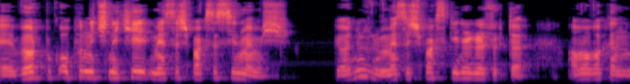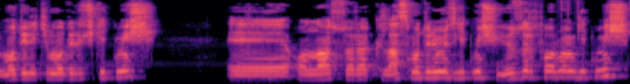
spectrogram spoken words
E, Workbook Open'ın içindeki message box'ı silmemiş. Gördünüz mü? Message box yine gözüktü. Ama bakın modül 2, modül 3 gitmiş. E, ondan sonra class modülümüz gitmiş. User formum gitmiş.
